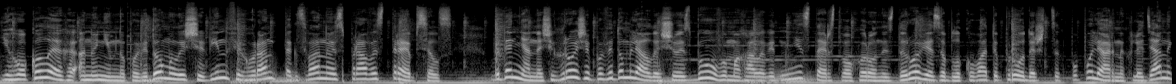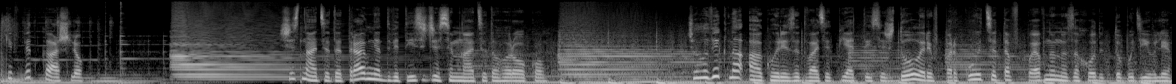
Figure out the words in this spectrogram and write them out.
Його колеги анонімно повідомили, що він фігурант так званої справи Стрепсілс. Видання наші гроші повідомляли, що СБУ вимагало від Міністерства охорони здоров'я заблокувати продаж цих популярних льодяників від кашлю. 16 травня 2017 року. Чоловік на акурі за 25 тисяч доларів паркується та впевнено заходить до будівлі.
